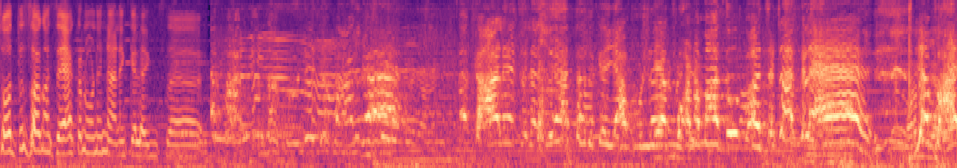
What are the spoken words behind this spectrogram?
சொத்து சங்கம் சேர்க்கணும்னு நினைக்கலைங்க சார் காலேஜ்ல சேர்த்ததுக்கு என் பிள்ளைய போனமா தூக்க வச்சுட்டாங்களே என் பாருங்களா என்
